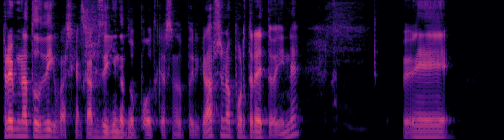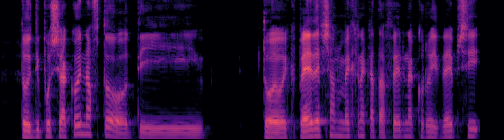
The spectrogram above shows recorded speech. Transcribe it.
Πρέπει να το δει βασικά. Κάποιος δεν γίνεται από το podcast να το περιγράψει. Ένα πορτρέτο είναι. Ε, το εντυπωσιακό είναι αυτό, ότι το εκπαίδευσαν μέχρι να καταφέρει να κοροϊδέψει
